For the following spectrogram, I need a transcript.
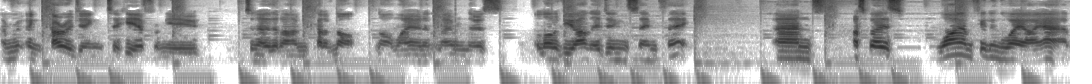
and encouraging to hear from you to know that I'm kind of not not my own at the moment. There's a lot of you out there doing the same thing. And I suppose why I'm feeling the way I am,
